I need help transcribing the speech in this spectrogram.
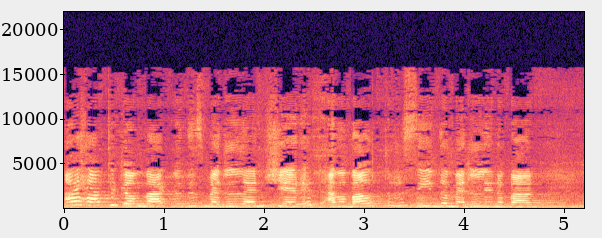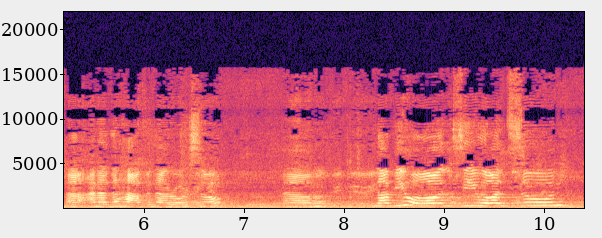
I have to come back with this medal and share it. I'm about to receive the medal in about uh, another half an hour or so. Um, love you all. See you all soon.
